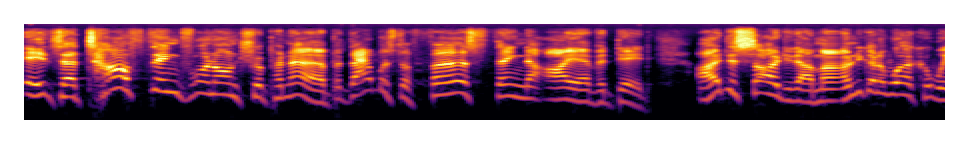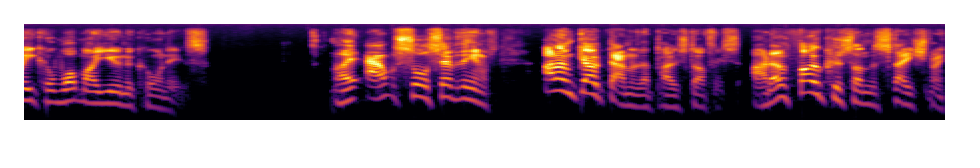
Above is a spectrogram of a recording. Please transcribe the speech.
it's a tough thing for an entrepreneur, but that was the first thing that I ever did. I decided I'm only going to work a week on what my unicorn is. I outsource everything else. I don't go down to the post office. I don't focus on the stationery.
